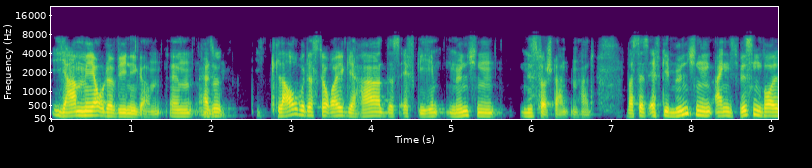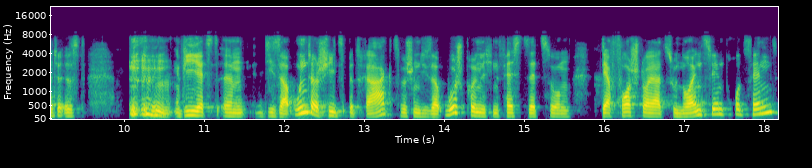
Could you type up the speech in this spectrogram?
Ja, mehr oder weniger. Ähm, also mhm ich glaube, dass der EuGH das FG München missverstanden hat. Was das FG München eigentlich wissen wollte, ist, wie jetzt ähm, dieser Unterschiedsbetrag zwischen dieser ursprünglichen Festsetzung der Vorsteuer zu 19 Prozent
